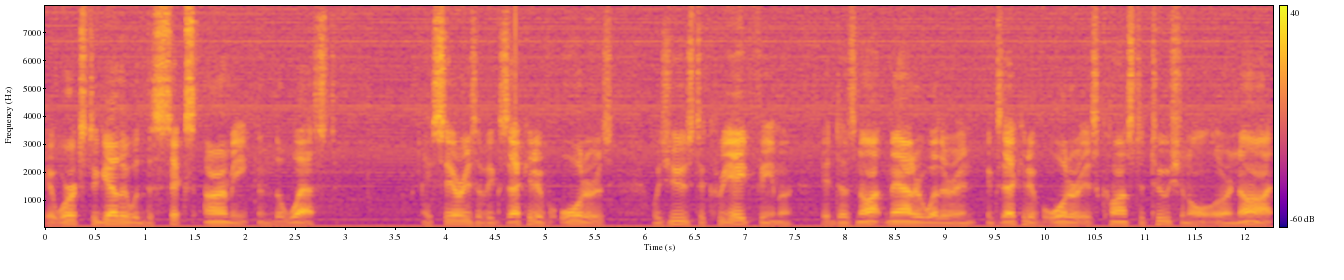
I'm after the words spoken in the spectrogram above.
It works together with the 6th Army in the West. A series of executive orders was used to create FEMA it does not matter whether an executive order is constitutional or not,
